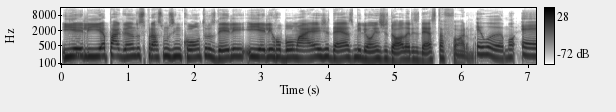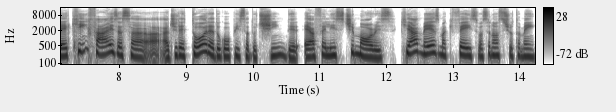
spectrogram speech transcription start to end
e ele ia pagando os próximos encontros dele e ele roubou mais de 10 milhões de dólares desta forma. Eu amo. É, quem faz essa. A, a diretora do golpista do Tinder é a Felicity Morris, que é a mesma que fez, se você não assistiu também,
